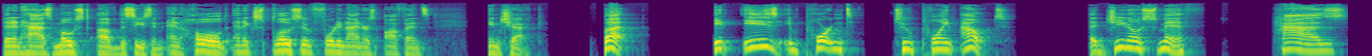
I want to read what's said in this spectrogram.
than it has most of the season and hold an explosive 49ers offense in check. But it is important to point out that Geno Smith has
